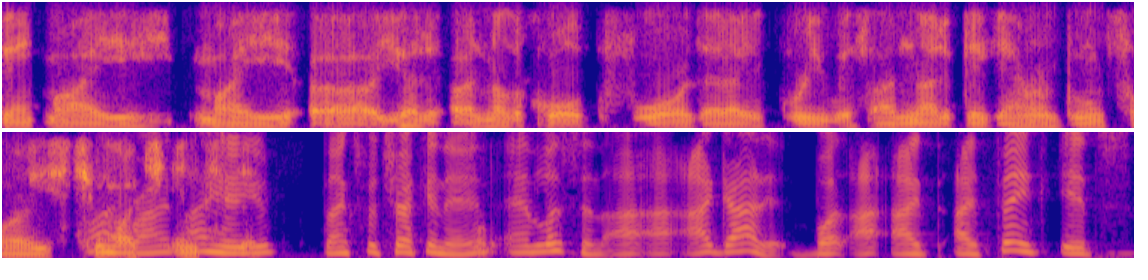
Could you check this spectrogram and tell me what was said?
vent my my. uh You had another call before that I agree with. I'm not a big Aaron Boone fan. He's too All much. Brian, I hear you. Thanks for checking in. And listen, I, I, I got it, but I, I, I think it's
